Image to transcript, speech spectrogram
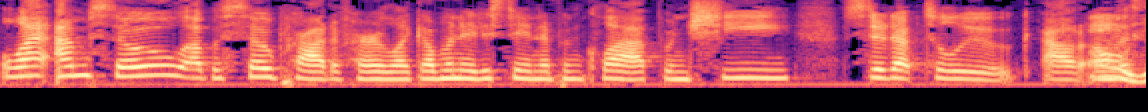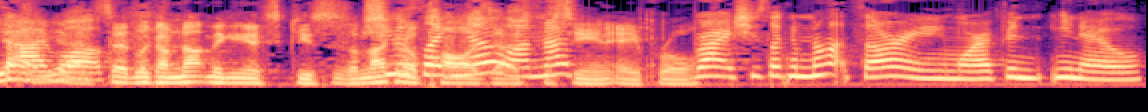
Like, I'm so, I was so proud of her. Like, I wanted to stand up and clap when she stood up to Luke out on oh, the yeah, yeah. sidewalk. Said, look, I'm not making excuses. I'm not going to like, apologize "No, I'm for not." seeing April. Right? She's like, "I'm not sorry anymore. I've been, you know,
